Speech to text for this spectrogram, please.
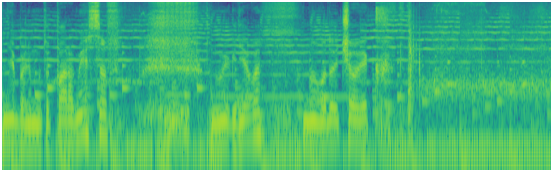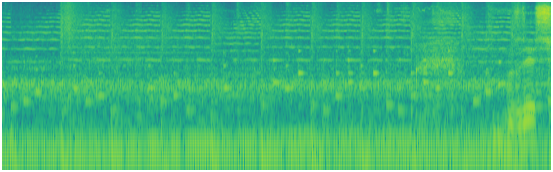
Не были мы тут пару месяцев. Ну и где вы? Молодой человек. Здесь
